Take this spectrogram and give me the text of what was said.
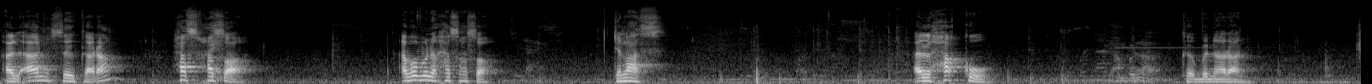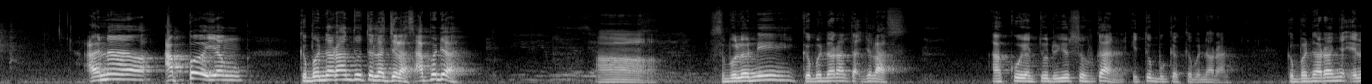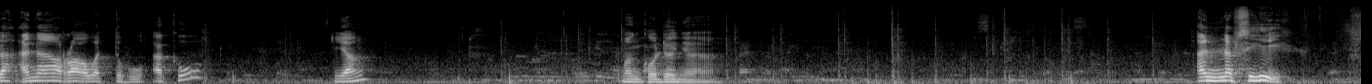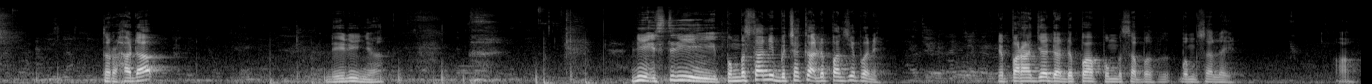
Al-an sekarang has-hasa. Apa makna has-hasa? Jelas. Al-haqqu yang benar. kebenaran. Ana apa yang kebenaran tu telah jelas. Apa dia? Ha. Sebelum ni kebenaran tak jelas. Aku yang tuduh Yusuf kan, itu bukan kebenaran. Kebenarannya ialah ana rawattuhu. Aku yang menggodanya. An nafsihi terhadap dirinya. Ni isteri pembesar ni bercakap depan siapa ni? Depan raja dan depan pembesar pembesar lain. Ha.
